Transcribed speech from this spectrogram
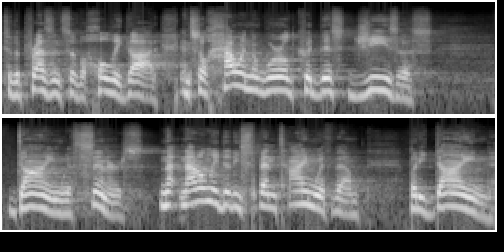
to the presence of a holy God. And so, how in the world could this Jesus dine with sinners? Not, not only did he spend time with them, but he dined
